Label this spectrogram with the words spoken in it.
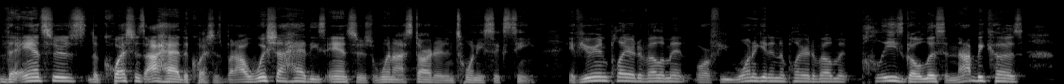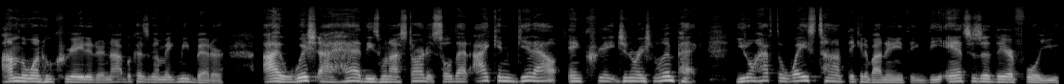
the answers, the questions, I had the questions, but I wish I had these answers when I started in 2016. If you're in player development or if you want to get into player development, please go listen. Not because I'm the one who created or not because it's going to make me better. I wish I had these when I started so that I can get out and create generational impact. You don't have to waste time thinking about anything. The answers are there for you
